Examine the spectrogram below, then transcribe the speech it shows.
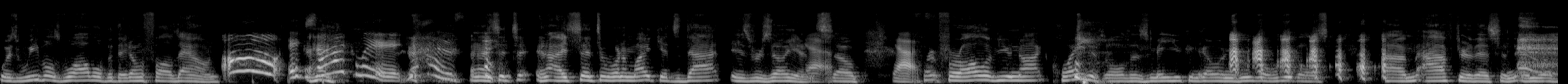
was Weebles wobble, but they don't fall down. Oh, exactly. yes. And I said to, and I said to one of my kids, that is resilience. Yeah. So yeah. For, for, all of you not quite as old as me, you can go and Google Weebles um, after this and, and, you'll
